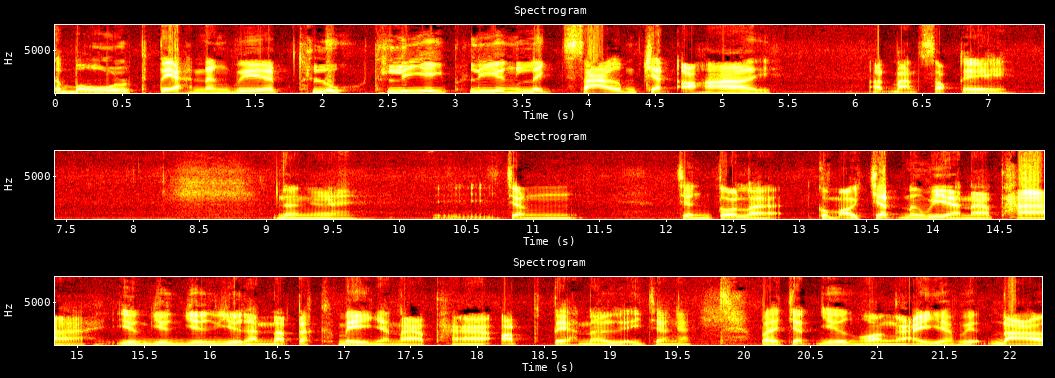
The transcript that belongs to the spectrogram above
តបូលផ្ទះហ្នឹងវាធ្លុះធ្លាយភ្លៀងលិចសើមចិត្តអស់ហើយអត់បានសុកទេហ្នឹងហើយអញ្ចឹងអញ្ចឹងតលកុំឲ្យចិត្តនឹងវាអនាថាយើងយើងយើងយើងអាណិតក្មេងអនាថាអត់ផ្ទះនៅអីចឹងបើចិត្តយើងរាល់ថ្ងៃវាដើរ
